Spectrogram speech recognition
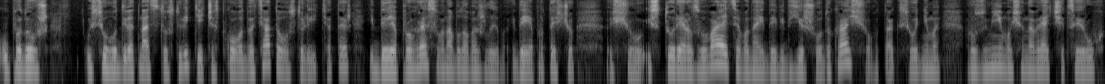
упродовж усього 19 століття і частково 20 століття теж ідея прогресу вона була важлива. Ідея про те, що що історія розвивається, вона йде від гіршого до кращого. Так Сьогодні ми розуміємо, що навряд чи цей рух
